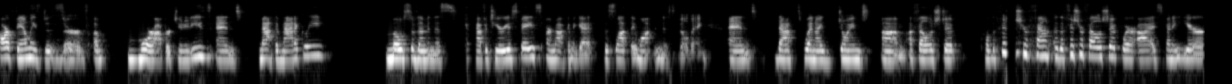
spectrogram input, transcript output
our families deserve um, more opportunities and mathematically most of them in this cafeteria space are not going to get the slot they want in this building and that's when I joined um, a fellowship called the Fisher Found uh, the Fisher Fellowship, where I spent a year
